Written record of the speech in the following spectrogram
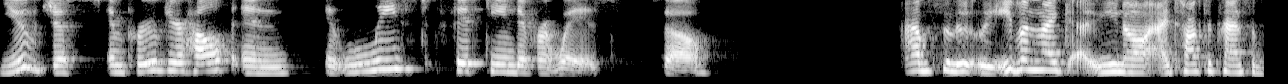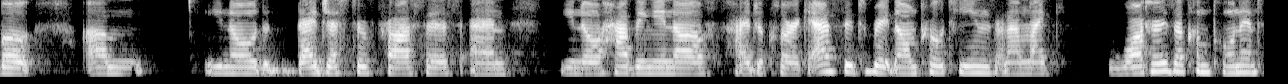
you've just improved your health in at least 15 different ways. So, absolutely. Even like, uh, you know, I talk to clients about, um, you know, the digestive process and, you know, having enough hydrochloric acid to break down proteins. And I'm like, water is a component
